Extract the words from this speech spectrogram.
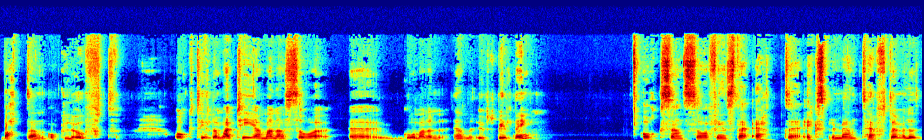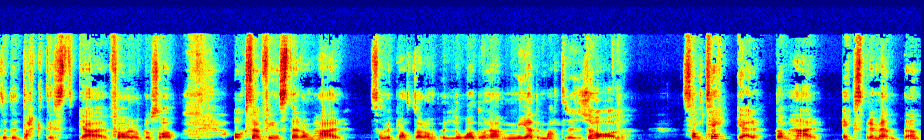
vatten och luft. Och till de här temana så eh, går man en, en utbildning och sen så finns det ett eh, experimenthäfte med lite didaktiska förord och så. Och sen finns det de här som vi pratar om, lådorna med material som täcker de här experimenten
